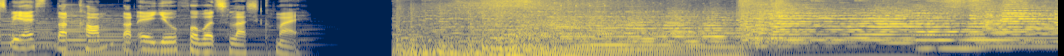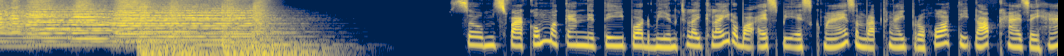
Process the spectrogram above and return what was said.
sbs.com.au/ ខ្មែរសូមស្វាគមន៍មកកាន់នេតិព័ត៌មានខ្លីៗរបស់ SBS ខ្មែរសម្រាប់ថ្ងៃប្រហ័សទី10ខែសីហា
